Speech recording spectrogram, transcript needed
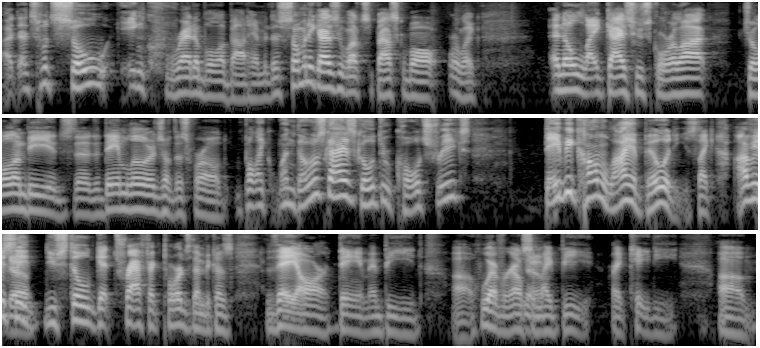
uh, that's what's so incredible about him. And there's so many guys who watch basketball or like and they'll like guys who score a lot. Joel Embiid's, the, the Dame Lillards of this world. But like when those guys go through cold streaks, they become liabilities. Like obviously yeah. you still get traffic towards them because they are Dame Embiid, uh, whoever else yeah. it might be, right? KD. Um,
